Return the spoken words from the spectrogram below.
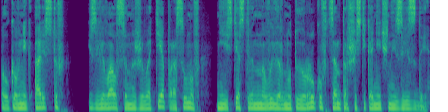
Полковник Арестов извивался на животе, просунув неестественно вывернутую руку в центр шестиконечной звезды.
